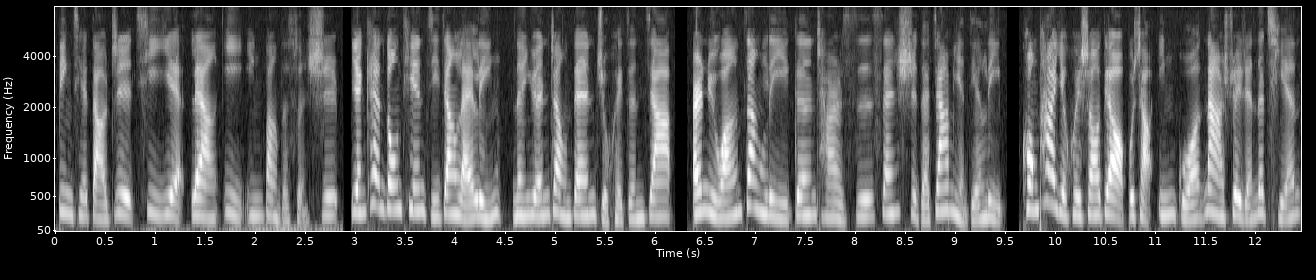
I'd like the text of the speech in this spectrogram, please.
并且导致企业两亿英镑的损失。眼看冬天即将来临，能源账单只会增加。而女王葬礼跟查尔斯三世的加冕典礼，恐怕也会烧掉不少英国纳税人的钱。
